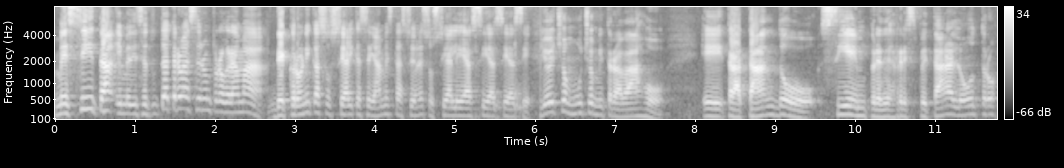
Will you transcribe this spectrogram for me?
Me cita y me dice, ¿tú te atreves a hacer un programa de crónica social que se llama Estaciones Sociales y así, así, así? Yo he hecho mucho mi trabajo eh, tratando siempre de respetar al otro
